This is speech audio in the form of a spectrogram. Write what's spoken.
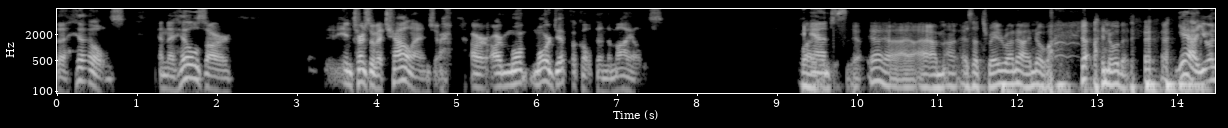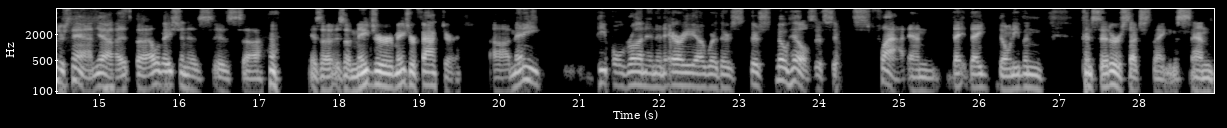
the hills. And the hills are in terms of a challenge are are, more more difficult than the miles. Well, and- yeah, yeah, yeah, I, I'm uh, as a trail runner, I know, I know that. yeah you understand. Yeah it's the elevation is is uh, is a is a major major factor. Uh, many people run in an area where there's there's no hills it's, it's flat and they they don't even consider such things and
